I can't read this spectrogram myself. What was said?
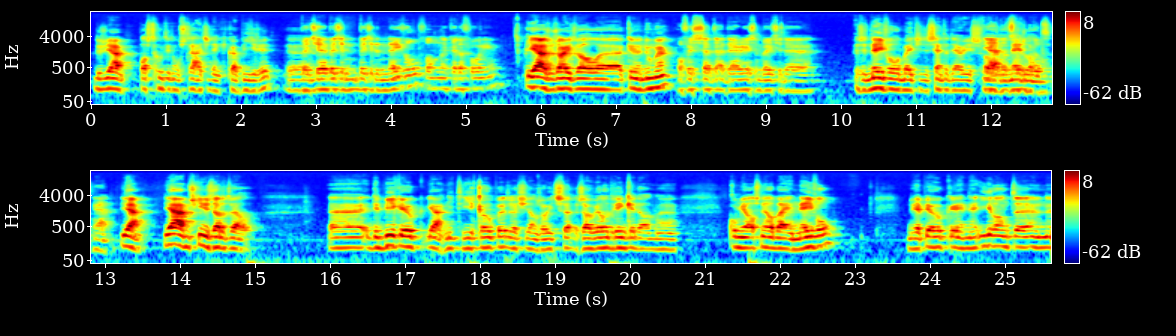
Dus ja, past goed in ons straatje denk ik qua bieren. Eh, Beetje, beetje, beetje de nevel van Californië. Ja, zo zou je het wel kunnen noemen. Of is Santa Adarius een beetje de... Dus het nevel een beetje de Santa Darius van ja, is Nederland. Ja. Ja, ja, misschien is dat het wel. Dit bier kun je ook ja, niet hier kopen. Dus als je dan zoiets zou- willen drinken, dan kom je al snel bij een nevel. Nu heb je ook in eh, Ierland eh, een eh,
